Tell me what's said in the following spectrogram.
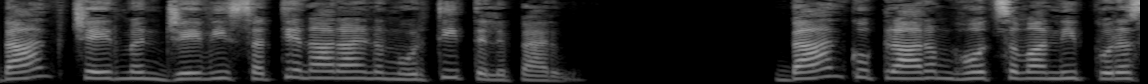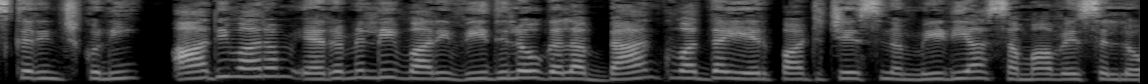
బ్యాంక్ చైర్మన్ జేవి సత్యనారాయణమూర్తి తెలిపారు. బ్యాంకు ప్రారంభోత్సవాన్ని పురస్కరించుకుని ఆదివారం ఎర్రమిల్లి వారి వీధిలో గల బ్యాంక్ వద్ద ఏర్పాటు చేసిన మీడియా సమావేశంలో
